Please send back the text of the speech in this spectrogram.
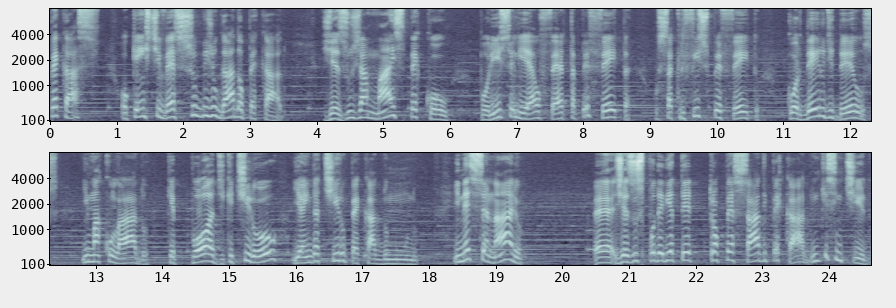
pecasse ou quem estivesse subjugado ao pecado. Jesus jamais pecou, por isso ele é a oferta perfeita, o sacrifício perfeito, Cordeiro de Deus, imaculado, que pode, que tirou e ainda tira o pecado do mundo. E nesse cenário, é, Jesus poderia ter tropeçado e pecado. Em que sentido?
